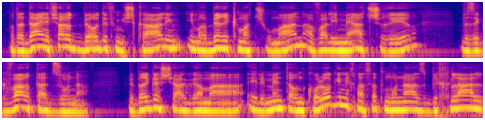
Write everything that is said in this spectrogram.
זאת אומרת, עדיין אפשר להיות בעודף משקל, עם, עם הרבה רקמת שומן, אבל עם מעט שריר, וזה כבר תת תזונה. וברגע שגם האלמנט האונקולוגי נכנס לתמונה, אז בכלל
